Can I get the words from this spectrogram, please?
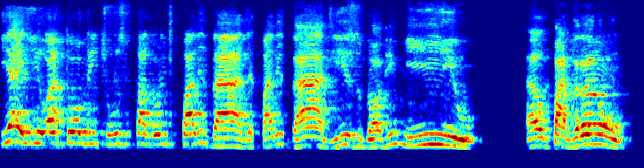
E aí eu atualmente uso o padrão de qualidade, a qualidade, ISO 9000, é, o padrão é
